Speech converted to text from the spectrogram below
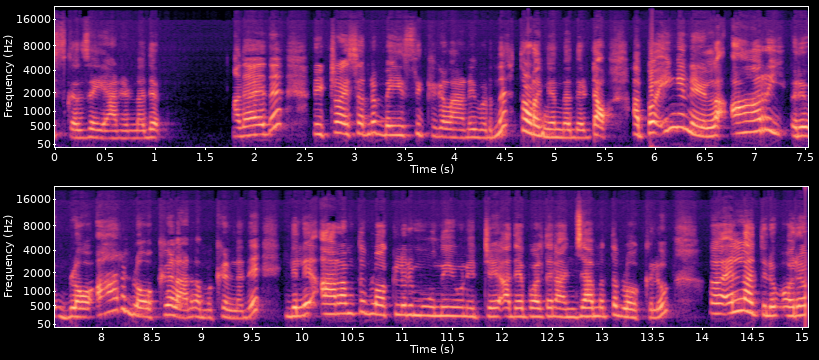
ഡിസ്കസ് ചെയ്യാനുള്ളത്. അതായത് ലിറ്ററേച്ചറിന്റെ ബേസിക്കുകളാണ് ഇവിടുന്ന് തുടങ്ങുന്നത് കേട്ടോ. അപ്പോൾ ഇങ്ങനെയുള്ള ആറ് ഒരു ബ്ലോ ആറ് ബ്ലോക്കുകളാണ് നമുക്കുള്ളത്. ഇതിൽ ആറാമത്തെ ബ്ലോക്കിൽ ഒരു മൂന്ന് യൂണിറ്റ് അതേപോലെ തന്നെ അഞ്ചാമത്തെ ബ്ലോക്കിലും എല്ലാത്തിലും ഓരോ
